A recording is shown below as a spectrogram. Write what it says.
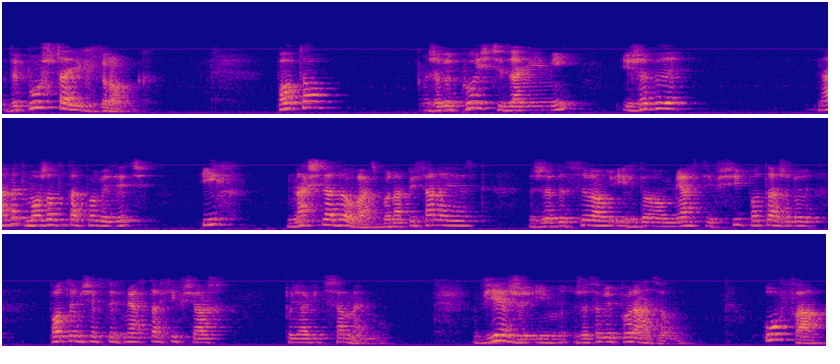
wypuszcza ich z rąk, po to, żeby pójść za nimi i żeby nawet można to tak powiedzieć, ich naśladować, bo napisane jest, że wysyłał ich do miast i wsi po to, żeby potem się w tych miastach i wsiach pojawić samemu. Wierzy im, że sobie poradzą. Ufa,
